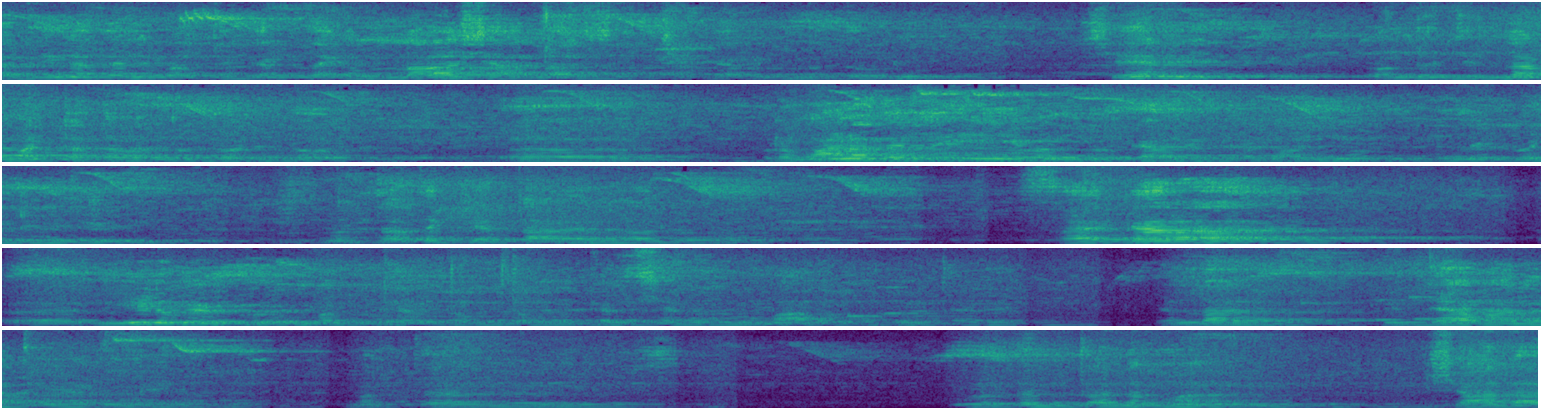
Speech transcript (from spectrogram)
ಅಧೀನದಲ್ಲಿ ಬರ್ತಕ್ಕಂಥ ಎಲ್ಲ ಶಾಲಾ ಶಿಕ್ಷಕರು ಸೇರಿ ಒಂದು ಜಿಲ್ಲಾ ಮಟ್ಟದ ಒಂದು ದೊಡ್ಡ ಪ್ರಮಾಣದಲ್ಲಿ ಈ ಒಂದು ಕಾರ್ಯಕ್ರಮವನ್ನು ಹಮ್ಮಿಕೊಂಡಿದ್ದೀವಿ. ಮತ್ತು ಅದಕ್ಕೆ ತಾವೆಲ್ಲರೂ ಸಹಕಾರ ನೀಡಬೇಕು ಮತ್ತು ತಮ್ಮ ತಮ್ಮ ಕೆಲಸಗಳನ್ನು ಮಾಡಬೇಕು ಅಂತೇಳಿ ಎಲ್ಲ ವಿದ್ಯಾಮಾನತೆಯಾಗಲಿ ಮತ್ತು ಉಳಿದಂಥ ನಮ್ಮ ಶಾಲಾ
